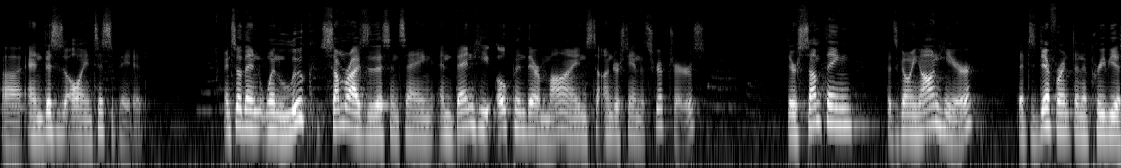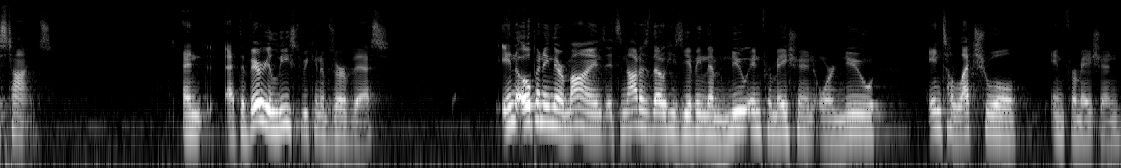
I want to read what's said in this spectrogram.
uh, and this is all anticipated. And so then, when Luke summarizes this and saying, and then he opened their minds to understand the scriptures, there's something that's going on here that's different than the previous times. And at the very least, we can observe this in opening their minds, it's not as though he's giving them new information or new intellectual information,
